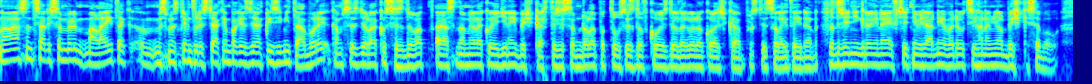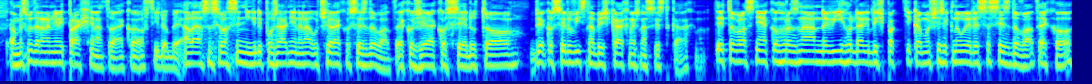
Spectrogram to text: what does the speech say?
No a já jsem třeba, když jsem byl malý, tak eh, my jsme s tím turistiákem pak jezdili nějaký zimní tábory, kam se jezdilo jako sjezdovat a já jsem tam měl jako jediný běžkař, takže jsem dole pod tou sjezdovkou jezdil takhle do kolečka prostě celý týden, protože nikdo jiný, včetně žádného vedoucího, neměl běžky sebou. A my jsme teda neměli prachy na to jako v té době, ale já jsem se vlastně nikdy pořádně nenaučil jako sjezdovat, jakože jako sjedu to, jako sjedu víc na běžkách než na sjezdkách. No. Je to vlastně jako hrozná nevýhoda, když pak ti kamoši řeknou, jede se sjezdovat, jako,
